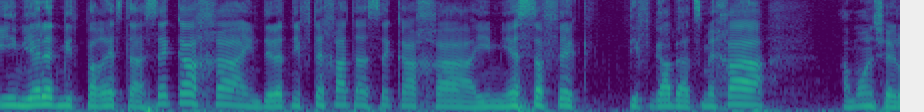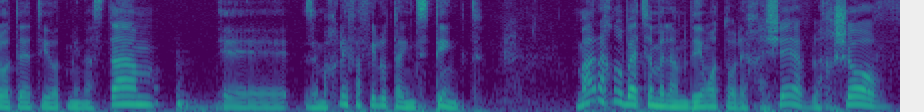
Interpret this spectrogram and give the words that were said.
אם ילד מתפרץ, תעשה ככה, אם דלת נפתחה, תעשה ככה, אם יש ספק, תפגע בעצמך. המון שאלות אתיות מן הסתם. אה, זה מחליף אפילו את האינסטינקט. מה אנחנו בעצם מלמדים אותו? לחשב, לחשוב?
